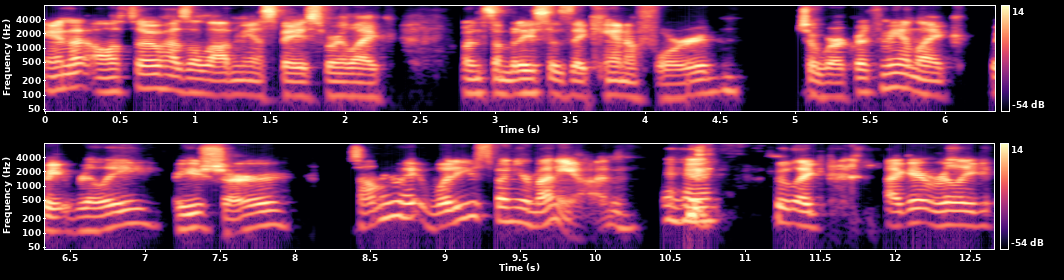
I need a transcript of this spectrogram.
And it also has allowed me a space where like when somebody says they can't afford to work with me i'm like wait really are you sure tell me wait, what do you spend your money on mm-hmm. like I get really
